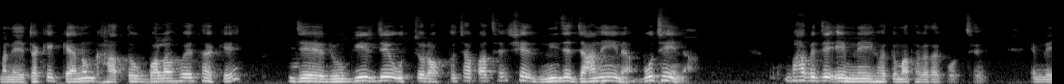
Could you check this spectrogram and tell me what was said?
মানে এটাকে কেন ঘাতক বলা হয়ে থাকে যে রুগীর যে উচ্চ রক্তচাপ আছে সে নিজে জানেই না, বুঝেই না। ভাবে যে এমনিই হয়তো মাথা ব্যথা করছে এমনি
